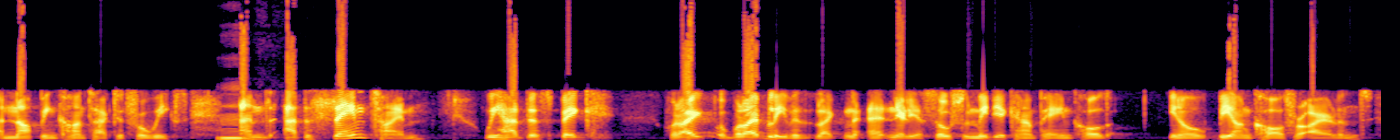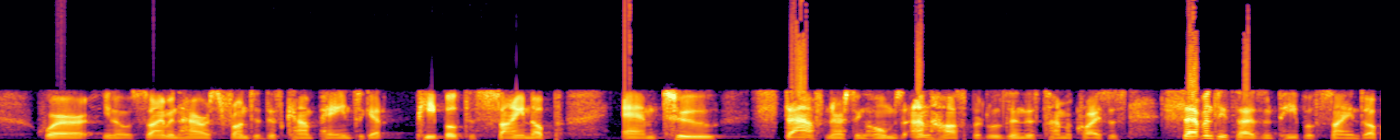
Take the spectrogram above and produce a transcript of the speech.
and not being contacted for weeks. Mm. And at the same time, we had this big what I what I believe is like n- uh, nearly a social media campaign called you know Be on Call for Ireland, where you know Simon Harris fronted this campaign to get people to sign up um, to staff nursing homes and hospitals in this time of crisis. 70,000 people signed up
